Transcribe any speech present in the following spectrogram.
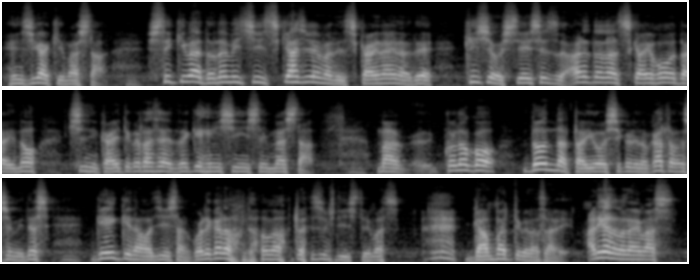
返事が来ました。指摘はどのみち月始めまで使えないので、機種を指定せず、新たな使い放題の機種に変えてくださいだけ返信してみました。まあ、この後、どんな対応をしてくるのか楽しみです。元気なおじいさん、これからも動画を楽しみにしています。頑張ってください。ありがとうございます。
